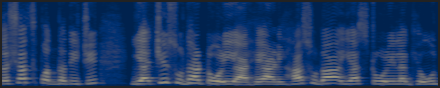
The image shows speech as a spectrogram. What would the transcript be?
तशाच पद्धतीची याची सुद्धा टोळी आहे आणि हा सुद्धा याच टोळीला घेऊन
